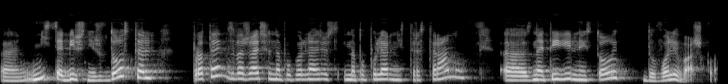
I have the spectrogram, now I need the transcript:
Е, місця більш ніж вдосталь, проте, зважаючи на популярність ресторану, е, знайти вільний столик доволі важко.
